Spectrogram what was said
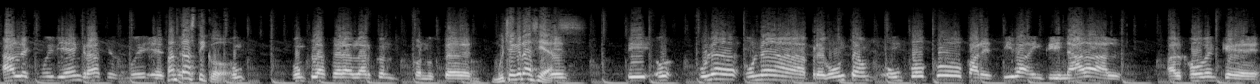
Alex, muy bien, gracias. Muy, este, Fantástico. Un, un placer hablar con, con ustedes. Muchas gracias. Es- u- una, una pregunta un, un poco parecida, inclinada al, al joven que,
